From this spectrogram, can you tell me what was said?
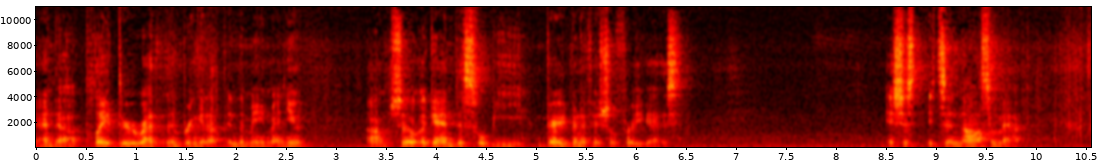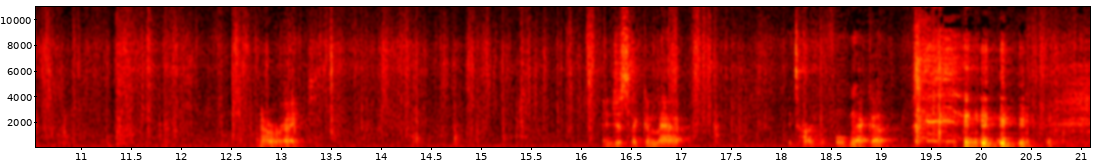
and uh, play through rather than bring it up in the main menu. Um, so again, this will be very beneficial for you guys. It's just, it's an awesome map. Alright. And just like a map, it's hard to fold back up.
